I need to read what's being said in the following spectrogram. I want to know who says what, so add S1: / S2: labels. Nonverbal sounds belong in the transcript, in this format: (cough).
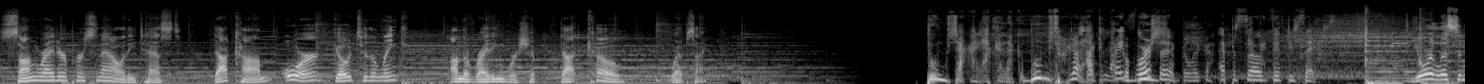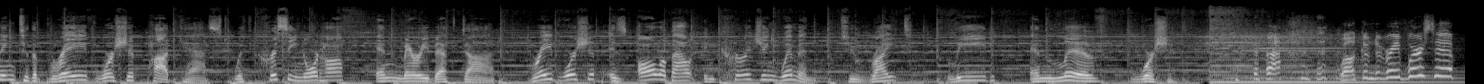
S1: songwriterpersonalitytest.com or go to the link on the writingworship.co website.
S2: Boom shakalaka laka boom shakalaka laka
S3: Brave
S2: boom
S3: Worship,
S2: shakalaka.
S3: episode 56.
S4: You're listening to the Brave Worship Podcast with Krissy Nordhoff and Mary Beth Dodd. Brave Worship is all about encouraging women to write, lead, and live worship. (laughs)
S2: Welcome to Brave Worship.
